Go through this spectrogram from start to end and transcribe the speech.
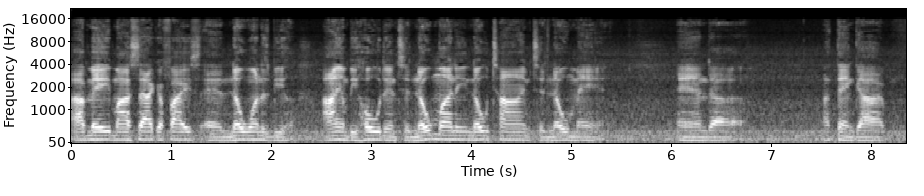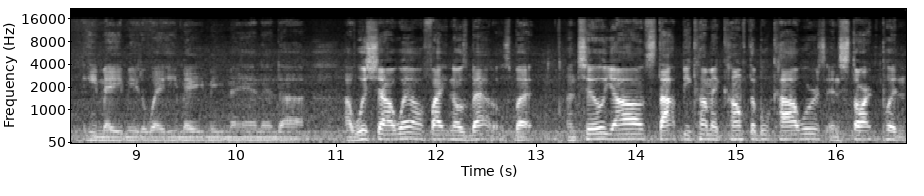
I made my sacrifice, and no one is be. I am beholden to no money, no time, to no man. And uh, I thank God He made me the way He made me, man. And uh, I wish y'all well fighting those battles. But until y'all stop becoming comfortable cowards and start putting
